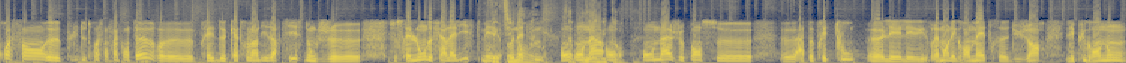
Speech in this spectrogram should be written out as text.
300, euh, plus de 350 œuvres, euh, près de 90 artistes, donc je, ce serait long de faire la liste, mais honnêtement, on, on, a, on, on, a, je pense, euh, euh à peu près tous les, les, vraiment les grands maîtres du genre, les plus grands noms,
